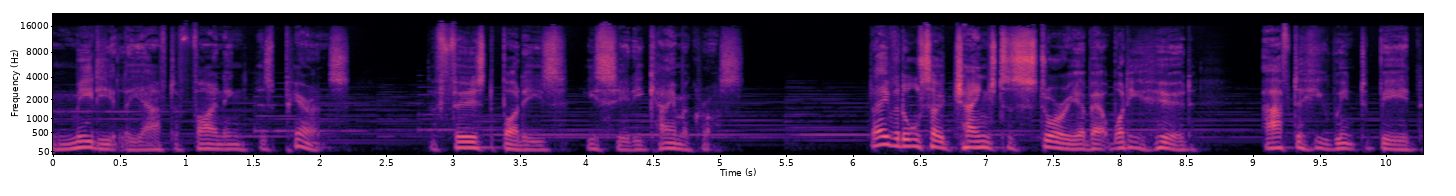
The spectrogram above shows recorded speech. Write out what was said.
immediately after finding his parents, the first bodies he said he came across? David also changed his story about what he heard after he went to bed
